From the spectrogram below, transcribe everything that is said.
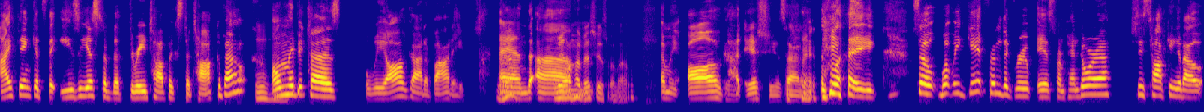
I think it's the easiest of the three topics to talk about, mhm. only because we all got a body, Yeah, and we all um, have issues with them. and we all got issues on it. like, so what we get from the group is from Pandora. She's talking about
